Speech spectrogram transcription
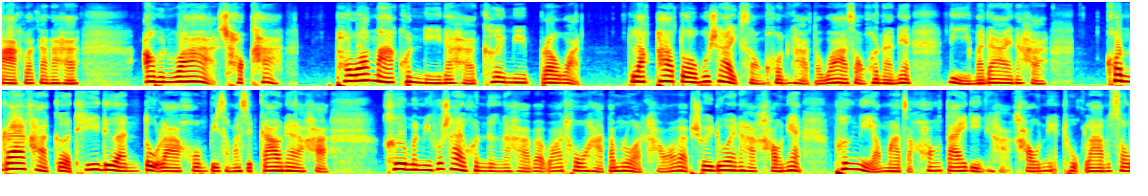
มาร์คแล้วกันนะคะ เอาเป็นว่าช็อกค่ะ เพราะว่ามาร์คคนนี้นะคะ เคยมีประวัติลักพาตัวผู้ชายอีกสองคนค่ะ แต่ว่าสองคนนั้นเนี่ยหนีมาได้นะคะ คนแรกค่ะเกิดที่เดือนตุลาคมปี 2019 เนี่ยแหละค่ะคือมันมีผู้ชายคนหนึ่งนะคะ แบบว่าโทรหาตำรวจค่ะว่าแบบช่วยด้วยนะคะ เขาเนี่ยเพิ่งหนีออกมาจากห้องใต้ดินค่ะ เขาเนี่ยถูกล่ามโซ่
